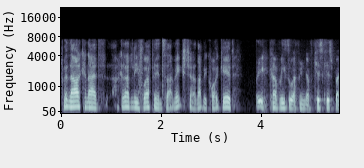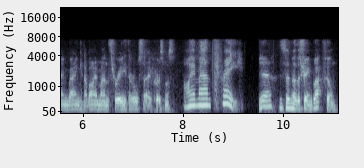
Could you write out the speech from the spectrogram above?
but now I can add. I can add Lethal Weapon into that mixture. That'd be quite good. But you can have Lethal Weapon, you can have Kiss Kiss Bang Bang, you can have Iron Man 3. They're all set at Christmas. Iron Man three. Yeah, this is another Shane Black film.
